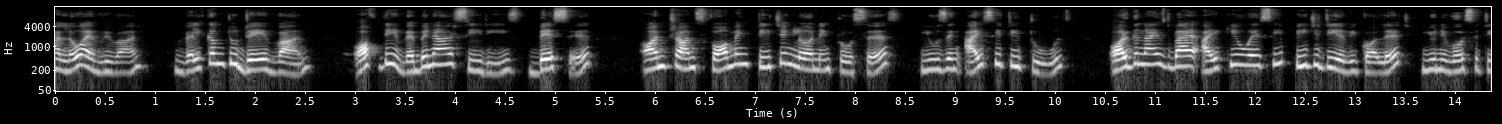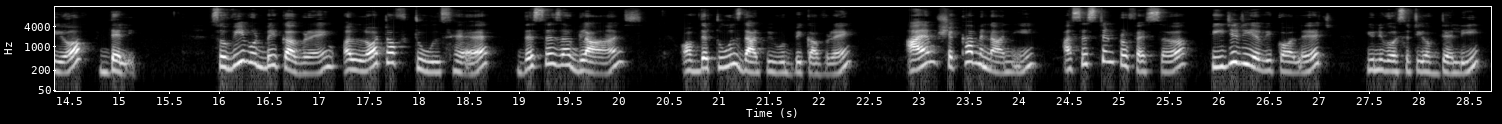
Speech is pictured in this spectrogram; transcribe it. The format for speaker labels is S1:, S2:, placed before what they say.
S1: Hello everyone. Welcome to day 1 of the webinar series Basic on transforming teaching learning process using ICT tools organized by IQAC PGDAV College, University of Delhi. So we would be covering a lot of tools here. This is a glance of the tools that we would be covering. I am Shikha Menani, Assistant Professor, PGDAV College, University of Delhi.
